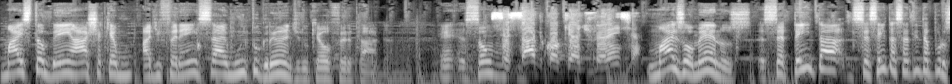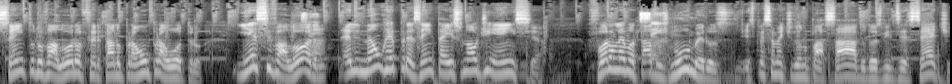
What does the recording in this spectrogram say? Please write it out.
mas também acha que a diferença é muito grande do que é ofertada. É, são Você sabe qual que é a diferença? Mais ou menos 70, 60 a 70% do valor ofertado para um para outro. E esse valor, Sim. ele não representa isso na audiência. Foram levantados Sim. números, especialmente do ano passado, 2017,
